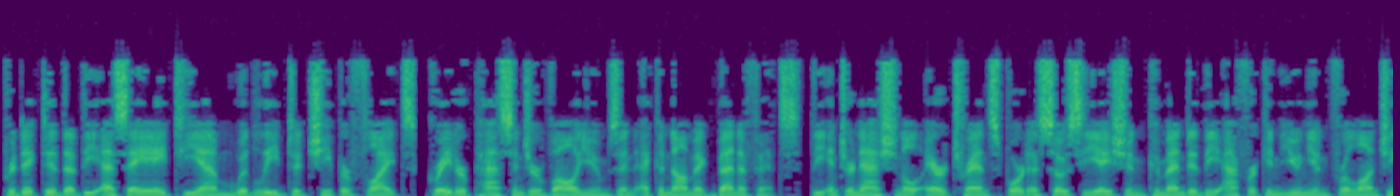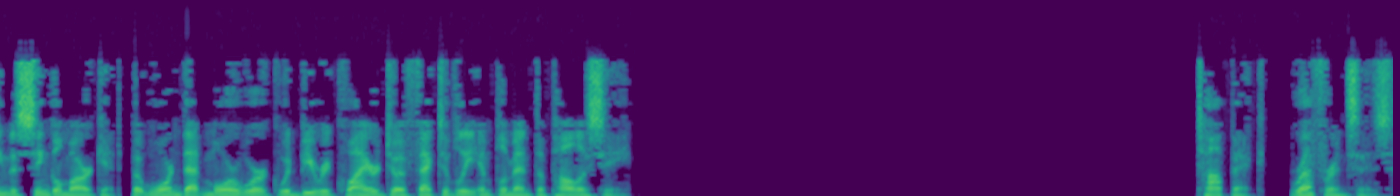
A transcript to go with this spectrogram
predicted that the SAATM would lead to cheaper flights, greater passenger volumes, and economic benefits. The International Air Transport Association commended the African Union for launching the single market, but warned that more work would be required to effectively implement the policy. References.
